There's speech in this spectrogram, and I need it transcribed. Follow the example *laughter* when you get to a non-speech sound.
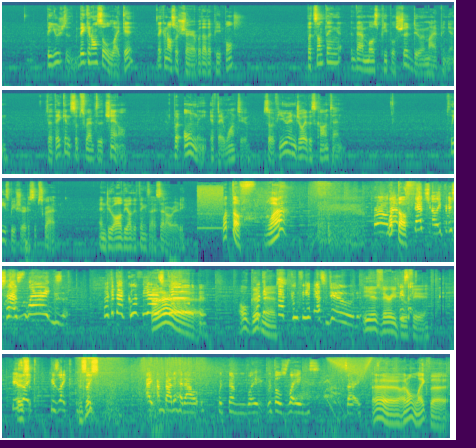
They usually they can also like it. They can also share it with other people. But something that most people should do in my opinion is that they can subscribe to the channel but only if they want to. So if you enjoy this content, please be sure to subscribe and do all the other things that I said already. What the f- what? Bro, What that, the that jellyfish has legs! Look at that goofy ass Ugh. dude! Oh Look goodness. at that goofy ass dude! He is very He's like- goofy. He's Is- like, he's like, Is like, this I, I'm about to head out with them, like, with those legs. Sorry. uh I don't like that.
